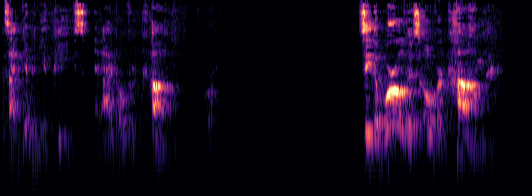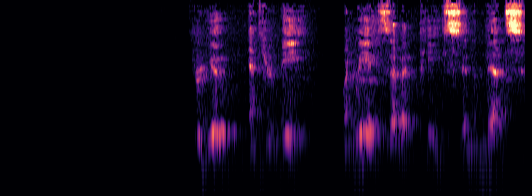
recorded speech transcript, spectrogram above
because I've given you peace and I've overcome the world. See, the world is overcome through you and through me when we exhibit peace in the midst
